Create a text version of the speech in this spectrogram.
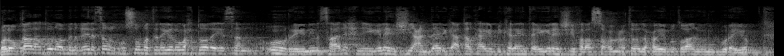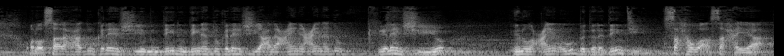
walow qaal hadduu dhao min hayri sabqi khusuumatin iyadoo wax dooda aysan u horraynin saalixni igala heshiiye can daalika aqalkaaga bikada intaa igala heshiiye falasaxu muctamad waxa wey butlaanu inuu burayo. Walow saalax hadduu kala heshiiyo min daynin dayn hadduu kala heshiiyo calaa cayni cayn hadduu kala heshiiyo inuu cayn ugu bedelo dayntii. Saxa waa asaxayaa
